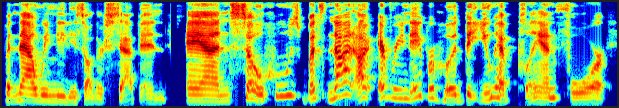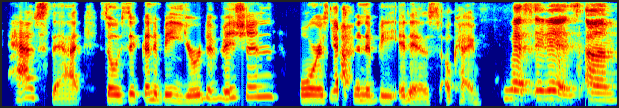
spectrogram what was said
but now we need these other seven. And so who's, but not every neighborhood that you have planned for has that. So is it going to be your division or is yeah. it going to be, it is. Okay. Yes, it is. Um,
